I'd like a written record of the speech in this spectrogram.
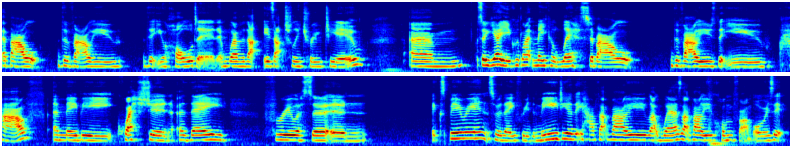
about the value that you're holding and whether that is actually true to you. Um, so yeah, you could like make a list about the values that you have and maybe question are they through a certain experience or are they through the media that you have that value like where's that value come from or is it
